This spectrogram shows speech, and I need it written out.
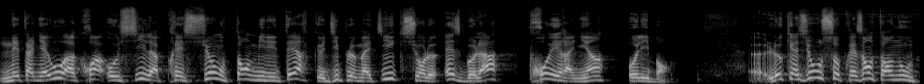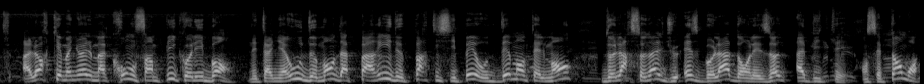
Netanyahou accroît aussi la pression tant militaire que diplomatique sur le Hezbollah pro-iranien au Liban. Euh, l'occasion se présente en août, alors qu'Emmanuel Macron s'implique au Liban. Netanyahou demande à Paris de participer au démantèlement de l'arsenal du Hezbollah dans les zones habitées. En septembre,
